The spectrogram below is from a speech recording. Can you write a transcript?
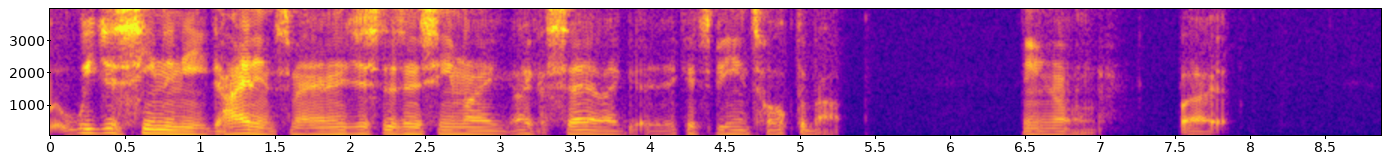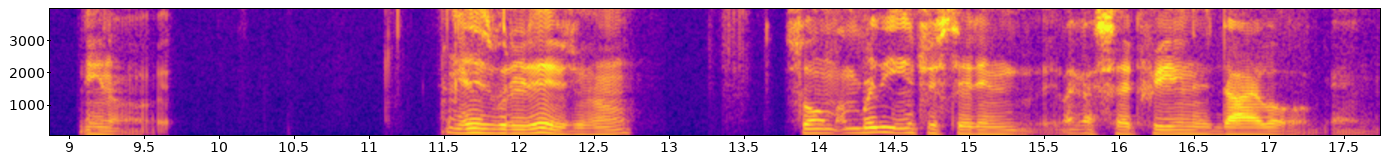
we just seem to need guidance, man. It just doesn't seem like, like I said, like it's being talked about. You know, but you know, it is what it is, you know. So I'm, I'm really interested in, like I said, creating this dialogue and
